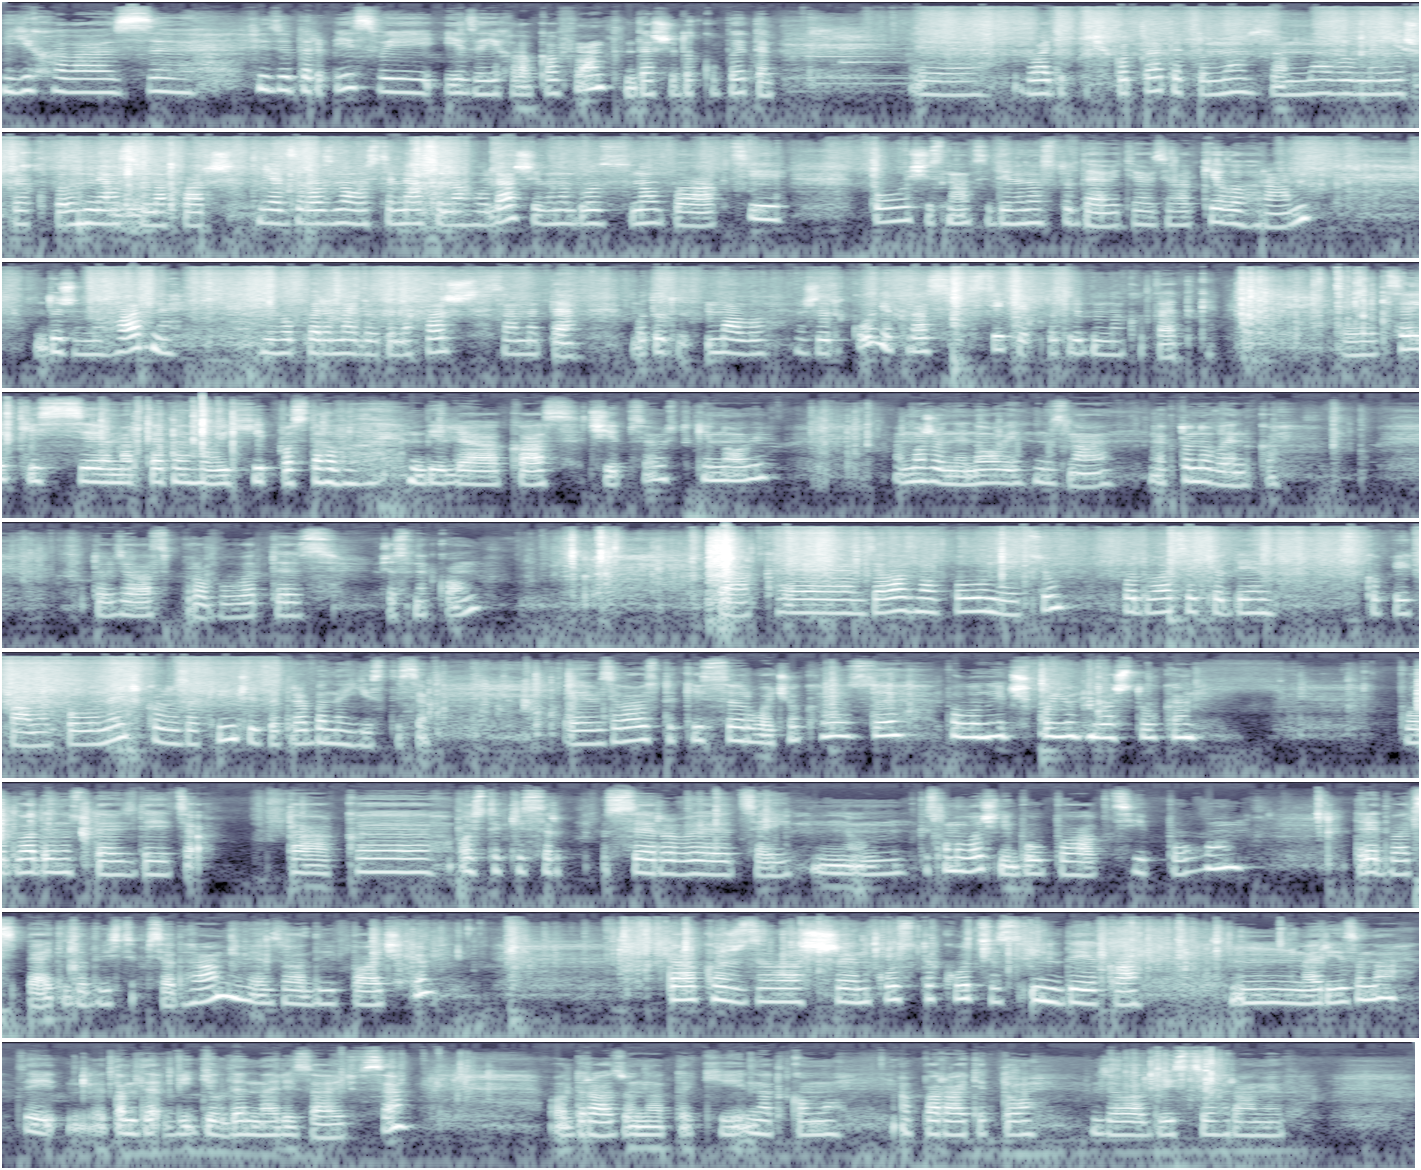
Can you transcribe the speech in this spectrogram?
Їхала з фізіотерапії своєї і заїхала в Kaufland, дещо докупити. Е, Владі хоче тому замовив мені, щоб я купила м'ясо на фарш. Я взяла знову це м'ясо на гуляш, і воно було знову по акції по 16,99. Я взяла кілограм. Дуже воно гарне. Його перемелювати на фарш саме те. Бо тут мало жирку, якраз стільки, потрібно на котлетки. Е, Це якийсь маркетинговий хід поставили біля кас чіпси. Ось такі нові. А може не нові, не знаю. Як то новинка. То взяла спробувати з чесником. Так, е, взяла знову полуницю по 21 з копійками. Полуничка вже закінчується, треба наїстися. Е, Взяла ось такий сирочок з полуничкою, два штуки. По 2,99, здається. Так, е, ось такий сир, сир цей кисломолочний був по акції по 3,25 за 250 грамів. Я взяла дві пачки. Також взяла шинку ось таку, це з індика нарізана. Там, де відділ, де нарізають все. Одразу на, такі, на такому апараті, то взяла 200 грамів.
